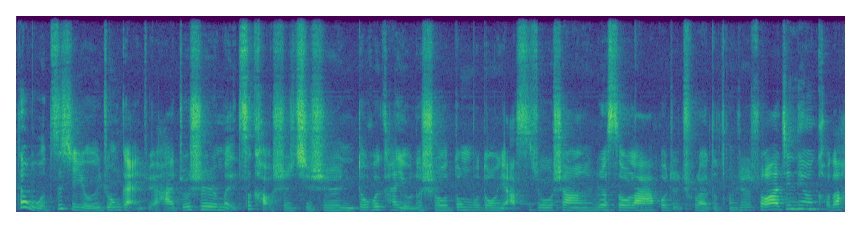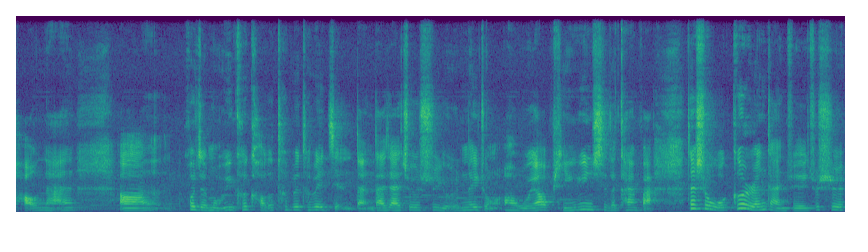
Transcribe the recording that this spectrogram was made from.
但我自己有一种感觉哈，就是每次考试其实你都会看，有的时候动不动雅思就上热搜啦，或者出来的同学说啊，今天我考的好难啊，或者某一科考的特别特别简单，大家就是有那种啊我要凭运气的看法。但是我个人感觉就是。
